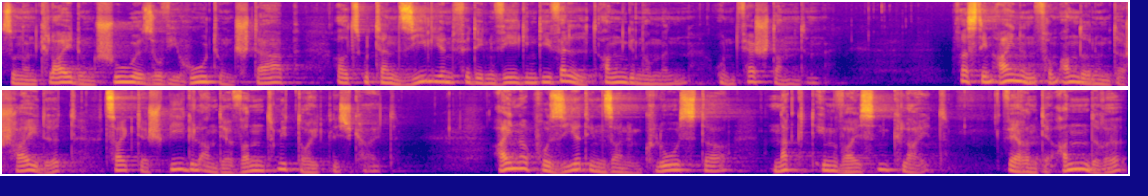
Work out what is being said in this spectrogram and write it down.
sondern Kleidung, Schuhe sowie Hut und Stab als Utensilien für den Weg in die Welt angenommen und verstanden. Was den einen vom anderen unterscheidet, zeigt der Spiegel an der Wand mit Deutlichkeit. Einer posiert in seinem Kloster nackt im weißen Kleid, während der andere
